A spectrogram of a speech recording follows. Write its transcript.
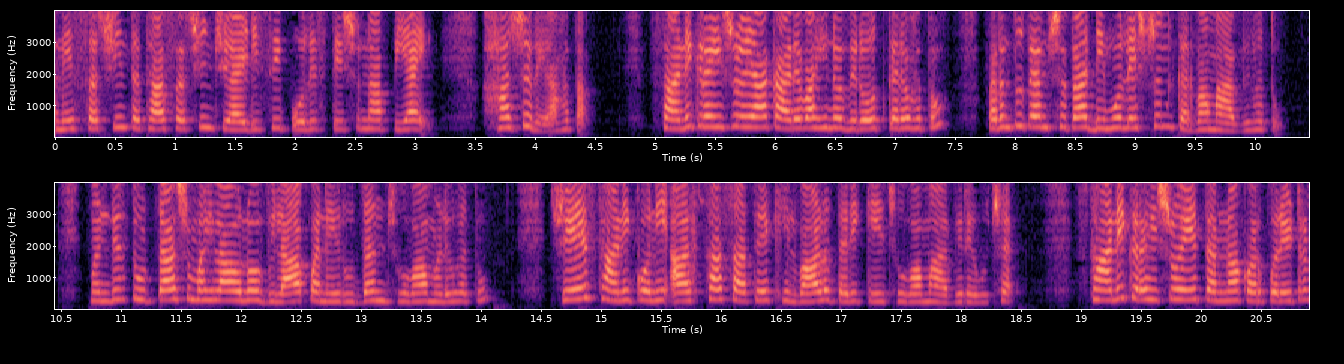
અને સચિન તથા સચિન જીઆઈડીસી પોલીસ સ્ટેશનના પીઆઈ હાજર રહ્યા હતા. સ્થાનિક રહીશોએ આ કાર્યવાહીનો વિરોધ કર્યો હતો, પરંતુ તેમ છતાં ડિમોલેશન કરવામાં આવ્યું હતું. મંદિર તૂટતા જ મહિલાઓનો વિલાપ અને રુદન જોવા મળ્યું હતું, જે સ્થાનિકોની આસ્થા સાથે ખિલવાડ તરીકે જોવામાં આવી રહ્યું છે. સ્થાનિક રહીશોએ તેમના કોર્પોરેટર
